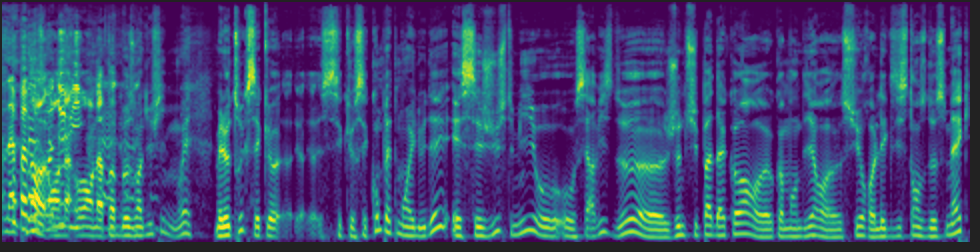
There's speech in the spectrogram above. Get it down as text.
On n'a pas Non, besoin on de a- lui. on n'a pas besoin du film, oui. Mais le truc, c'est que c'est que c'est complètement éludé et c'est juste mis au, au service de euh, je ne suis pas d'accord, euh, comment dire, euh, sur l'existence de ce mec.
